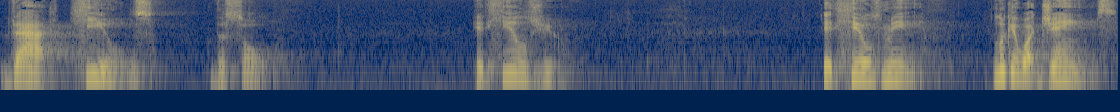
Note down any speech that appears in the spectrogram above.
That heals the soul. It heals you. It heals me. Look at what James,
